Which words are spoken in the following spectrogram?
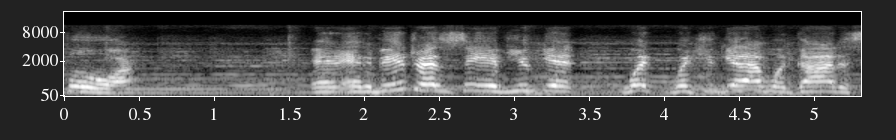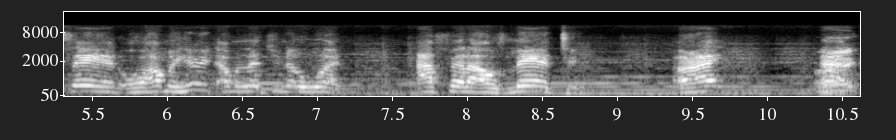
4 and and it'd be interesting to see if you get what what you get out of what god is saying or i'm gonna hear it i'm gonna let you know what i felt i was led to all right All right.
